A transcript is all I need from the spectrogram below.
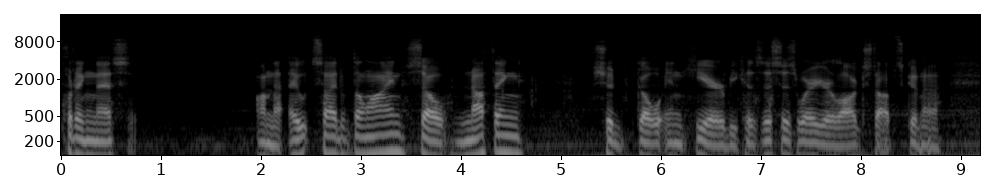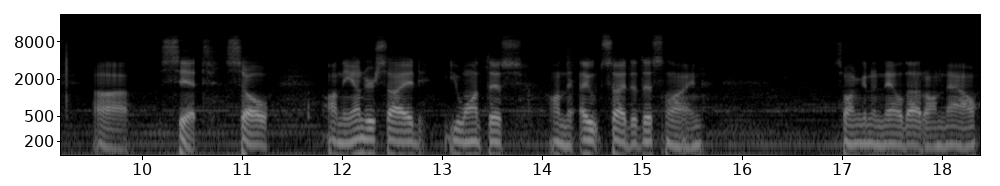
putting this on the outside of the line. So nothing should go in here because this is where your log stop's gonna uh, sit. So on the underside you want this on the outside of this line. So I'm gonna nail that on now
